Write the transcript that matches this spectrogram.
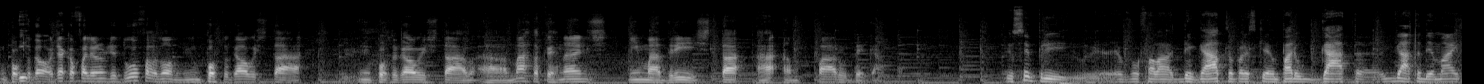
Em Portugal, já que eu falei o nome de duas, fala nome. Em Portugal está, em Portugal está a Marta Fernandes, em Madrid está a Amparo de Gata. Eu sempre eu vou falar de gata, parece que é amparo gata, gata demais.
